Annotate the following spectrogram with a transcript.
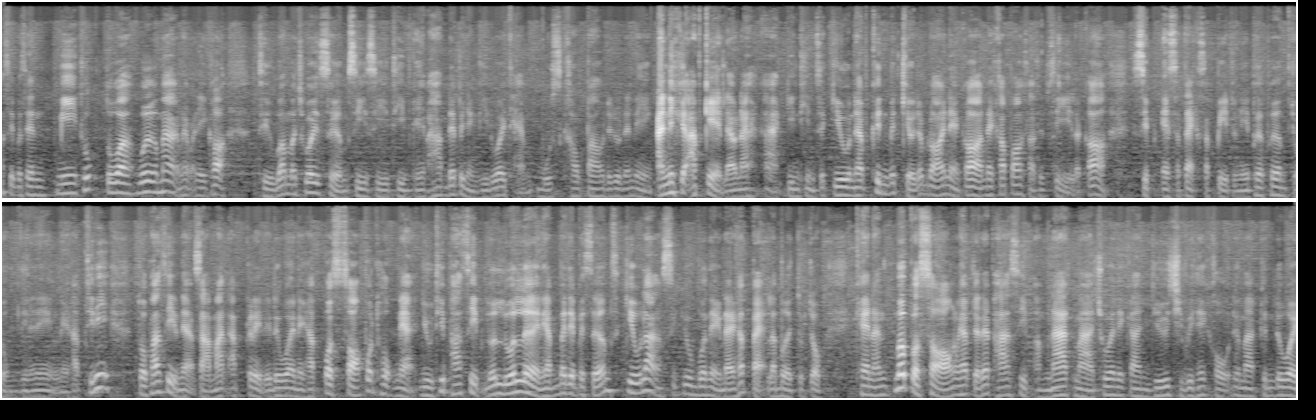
80-90%มีทุกตัวเวอร์มากนะครับอันนี้ก็ ถือว่ามาช่วยเสริม CC ทีมกายภาพได้เป็นอย่างดีด้วยแถมบูสต์เข้าเป้าได้ด้วยนั่นเอง อันนี้คืออัปเกรดแล้วนะอะกินถิ่นสกิลนะครับขึ้นเม็ดเขียวเรียบร้อยเนี่ยก็ได้เข้าเป้า 34 แล้วก็ 11สแต็กสปีดตัวนี้เพื่อเพิ่มโจมตีนั่นเองนะครับทีนี้ตัวพาสซีฟเนี่ยสามารถอัปเกรดได้ด้วยนะครับปลด2ปลด6เนี่ยอยู่ที่พาสซีฟล้วนๆเลยนะครับไม่ได้ไปเสริมสกิลล่างสกิลบนอย่างใดครับแปะระเบิดจบๆแค่นั้นเมื่อปลด2นะครับจะได้พาสซีฟอำนาจมาช่วยในการยื้อชีวิตให้โคได้มากขึ้นด้วย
